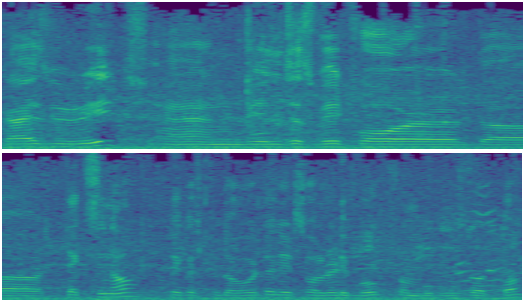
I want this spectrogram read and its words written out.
Guys we reach and we'll just wait for the taxi now. Take us to the hotel. It's already booked from bookings.com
